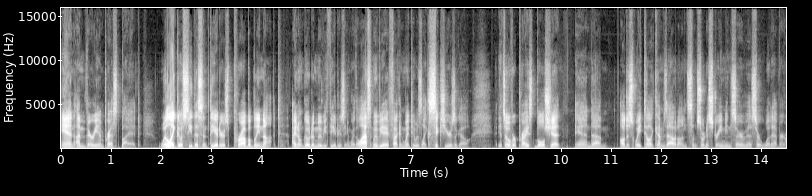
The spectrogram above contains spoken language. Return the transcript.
and I'm very impressed by it. Will I go see this in theaters? Probably not. I don't go to movie theaters anymore. The last movie I fucking went to was like six years ago. It's overpriced bullshit, and um, I'll just wait till it comes out on some sort of streaming service or whatever.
